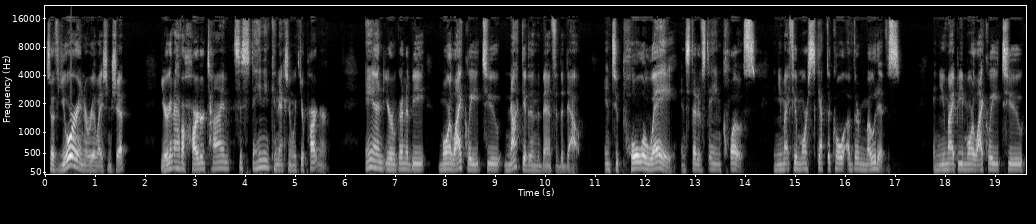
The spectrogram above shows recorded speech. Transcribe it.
So if you're in a relationship, you're going to have a harder time sustaining connection with your partner. And you're going to be more likely to not give them the benefit of the doubt and to pull away instead of staying close. And you might feel more skeptical of their motives. And you might be more likely to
